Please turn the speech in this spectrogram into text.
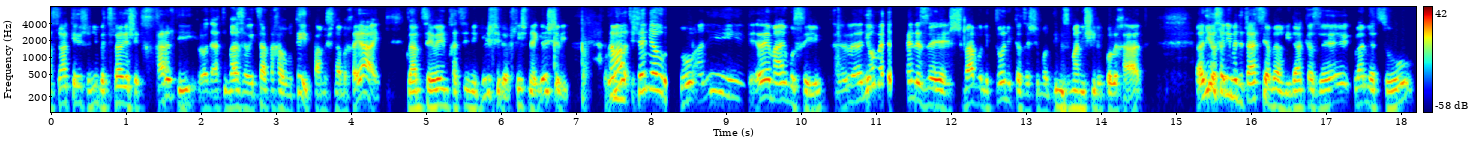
עשרה כאלה שנים בטבריה שהתחלתי, לא ידעתי מה זה ריצה תחרותית, פעם ראשונה בחיי, כולם צעירים חצי מגיל שלי, או שליש מהגיל שלי. אז אמרתי שהם ירוצו, אני אראה מה הם עושים, ואני עומד, אין איזה שבב אלקטרוני כזה שמודדים זמן אישי לכל אחד, אני עושה לי מדיטציה בעמידה כזה, כולם יצאו,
